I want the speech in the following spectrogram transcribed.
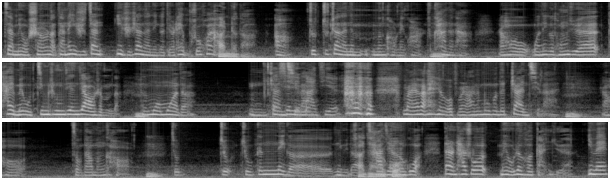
再没有声了，但她一直站一直站在那个地儿，她也不说话看着他，啊，就就站在那门口那块儿就嗯。看着她。然后我那个同学他也没有惊声尖叫什么的，他嗯。默默的嗯站起来，骂街，骂呀骂呀，我不知道，他默默的站起来，嗯然后走到门口，嗯。就就就跟那个女的擦肩而过过，但是他说没有任何感觉，因为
